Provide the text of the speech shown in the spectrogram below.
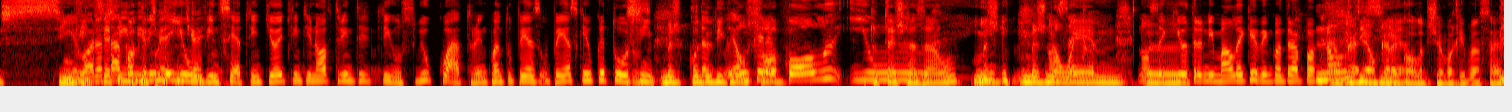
Sim, e agora está com 31, 28. 27, 28, 29, 30, 31. Subiu 4, enquanto o PS, o PS caiu 14. Sim, mas quando Portanto, eu digo é não um sobe, caracol e um... Tu tens razão, mas, mas não, não é... não sei uh... que outro animal é que é de encontrar para... Não, é, um, é um caracol de chama ribanceiro,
